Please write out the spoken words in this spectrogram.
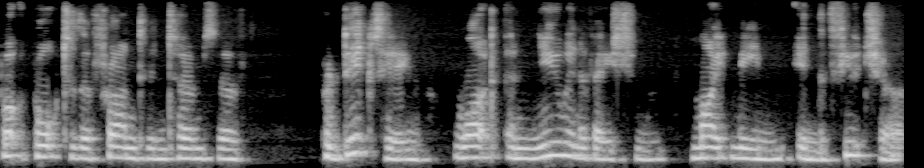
brought to the front in terms of predicting what a new innovation might mean in the future.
